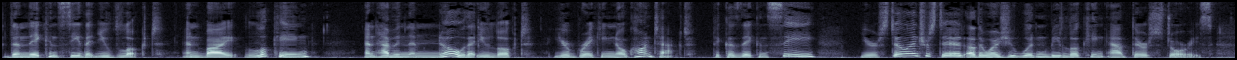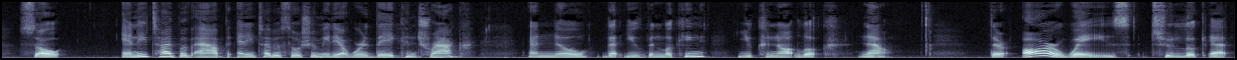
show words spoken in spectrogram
then they can see that you've looked. And by looking and having them know that you looked, you're breaking no contact because they can see you're still interested, otherwise, you wouldn't be looking at their stories. So, any type of app, any type of social media where they can track and know that you've been looking, you cannot look. Now, there are ways to look at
